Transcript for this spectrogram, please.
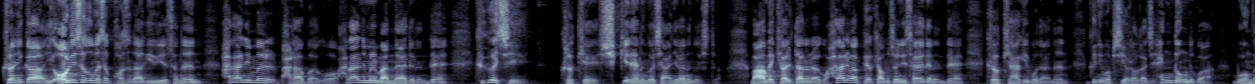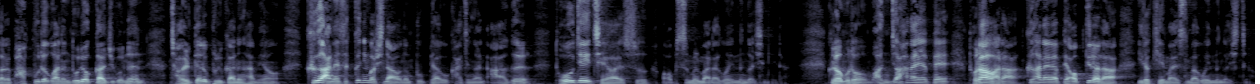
그러니까 이 어리석음에서 벗어나기 위해서는 하나님을 바라보고 하나님을 만나야 되는데 그것이 그렇게 쉽게 되는 것이 아니라는 것이죠. 마음의 결단을 하고 하나님 앞에 겸손히 서야 되는데 그렇게 하기보다는 끊임없이 여러 가지 행동과 무언가를 바꾸려고 하는 노력 가지고는 절대로 불가능하며 그 안에서 끊임없이 나오는 부패하고 가증한 악을 도저히 제어할 수 없음을 말하고 있는 것입니다. 그러므로 먼저 하나님 앞에 돌아와라. 그 하나님 앞에 엎드려라. 이렇게 말씀하고 있는 것이죠.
